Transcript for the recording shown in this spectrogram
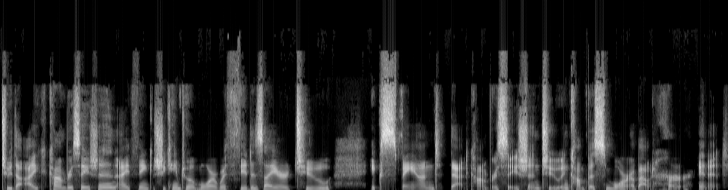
to the Ike conversation. I think she came to it more with the desire to expand that conversation to encompass more about her in it.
